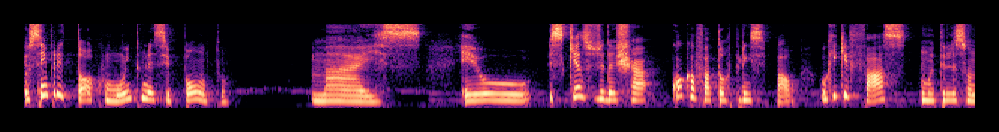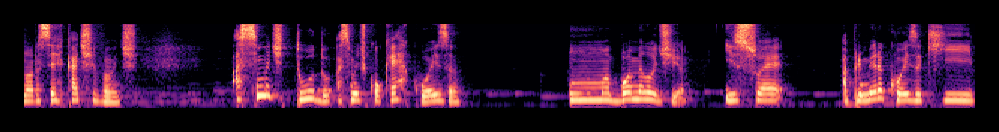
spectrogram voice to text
Eu sempre toco muito nesse ponto, mas eu esqueço de deixar qual é o fator principal. O que, que faz uma trilha sonora ser cativante? Acima de tudo, acima de qualquer coisa, uma boa melodia. Isso é a primeira coisa que,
